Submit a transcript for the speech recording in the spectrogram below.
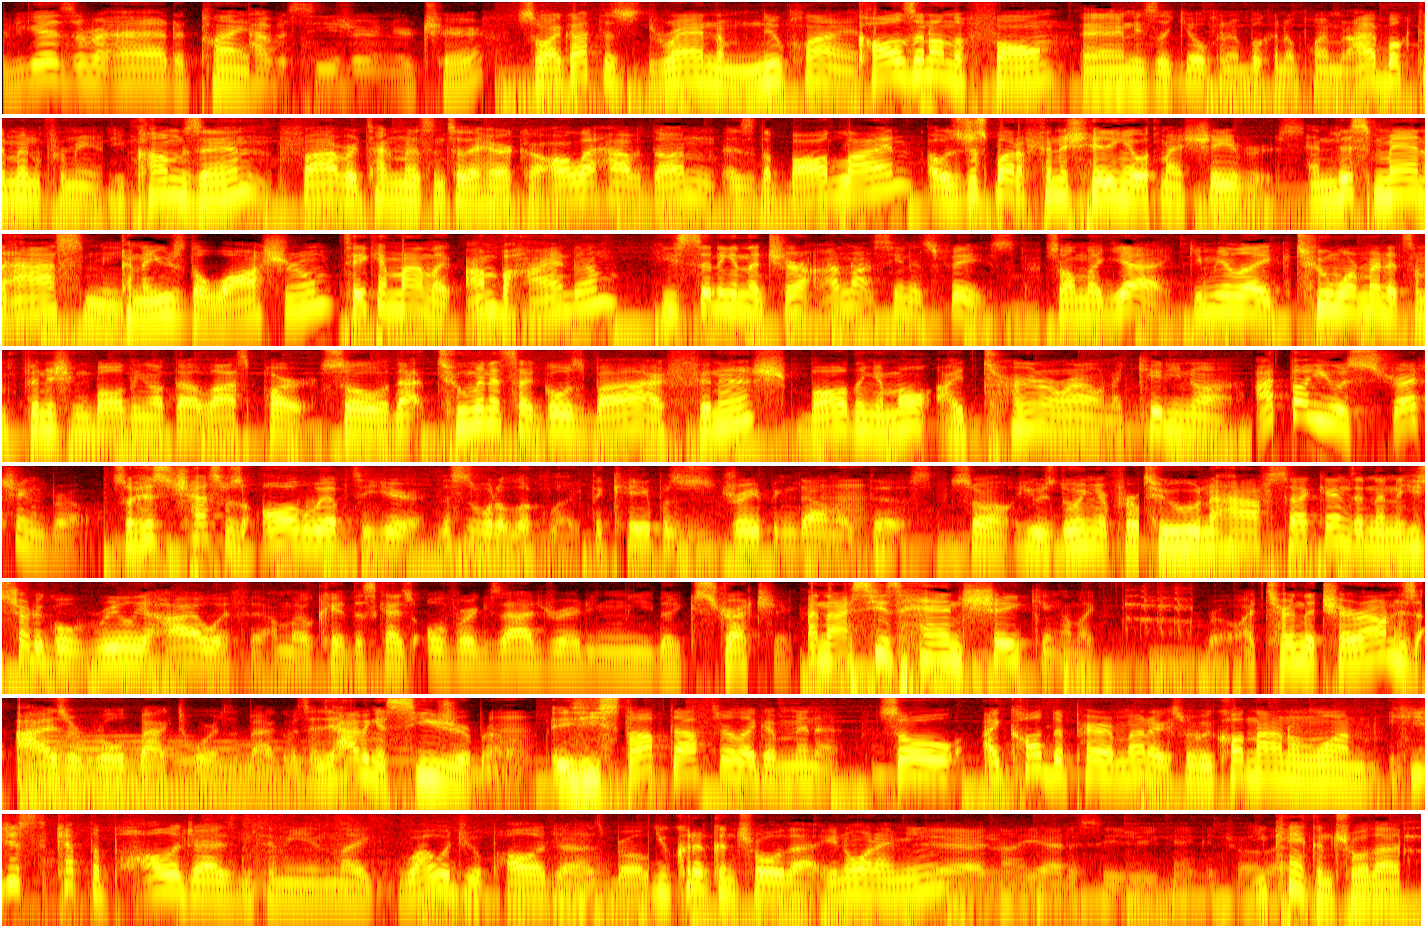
Have you guys ever had a client have a seizure in your chair? So I got this random new client, calls in on the phone, and he's like, yo, can I book an appointment? I booked him in for me. He comes in, five or 10 minutes into the haircut. All I have done is the bald line. I was just about to finish hitting it with my shavers. And this man asked me, can I use the washroom? Take in mind, like, I'm behind him. He's sitting in the chair. I'm not seeing his face. So I'm like, yeah, give me like two more minutes. I'm finishing balding out that last part. So that two minutes that goes by, I finish balding him out. I turn around. I kid you not. I thought he was stretching, bro. So his chest was all the way up to here. This is what it looked like. The cape was just draping down like hmm. this. So he was doing it for two and a half seconds, and then he started to go really high with it. I'm like, okay, this guy's over exaggerating, like stretching. And then I see his hand shaking. I'm like, bro. I turn the chair around. His eyes are rolled back towards the back of his head. He's having a seizure, bro. Hmm. He stopped after like a minute. So I called the paramedics, but we called 911. He just kept apologizing to me and like, why would you apologize, hmm. bro? You couldn't control that. You know what I mean? Yeah, no, you had a seizure. You can't control You that. can't control that.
